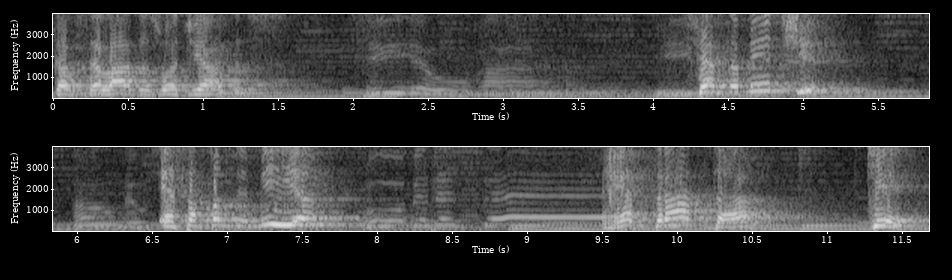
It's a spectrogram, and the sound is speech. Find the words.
canceladas ou adiadas. Certamente, essa pandemia retrata que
